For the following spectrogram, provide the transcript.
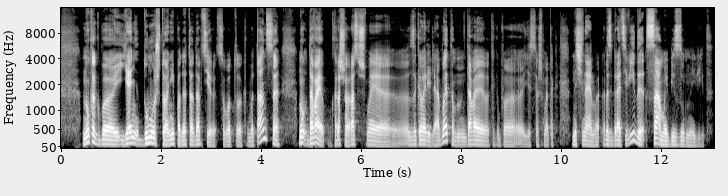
Ну, как бы, я думаю, что они под это адаптируются. Вот, э, как бы, танцы, ну, давай, хорошо, раз уж мы э, заговорили об этом, давай, как бы, если уж мы так начинаем разбирать виды, самый безумный вид.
